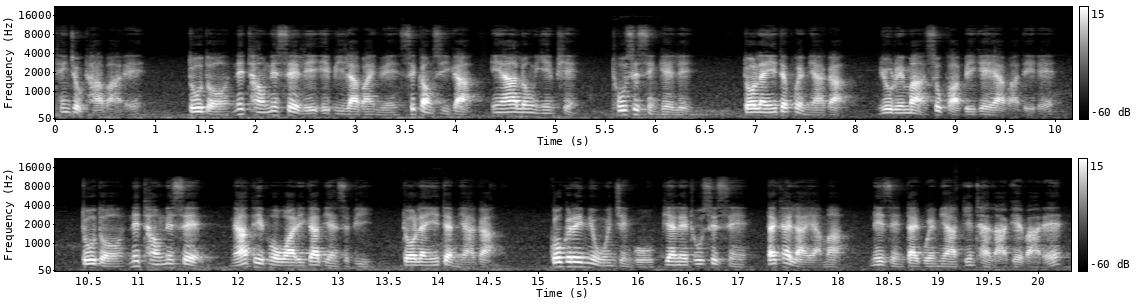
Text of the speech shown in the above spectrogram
ထိန်းချုပ်ထားပါတယ်သို့တော့2024 AB လပိုင်းတွင်စစ်ကောင်စီကအင်အားလုံးရင်းဖြင့်ထိုးစစ်ဆင်ခဲ့လေတော်လန်ရေးတပ်ဖွဲ့များကမြို့ရင်းမှဆုတ်ခွာပေးခဲ့ရပါသေးတယ်သို့တော့2025ဖေဖော်ဝါရီကပြန်စပြီးတော်လန်ရေးတပ်များကကော့ကရိတ်မြို့ဝန်းကျင်ကိုပြန်လည်ထိုးစစ်ဆင်တိုက်ခိုက်လာရမှ နေ့စဉ်တိုက်ပွဲများပြင်းထန်လာခဲ့ပါတယ်။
